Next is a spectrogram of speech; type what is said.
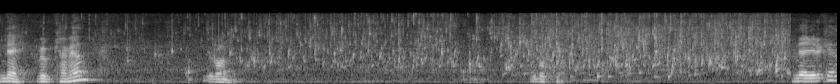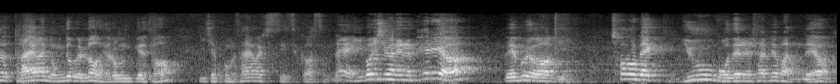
네, 그렇게 하면 이런 이렇게 네 이렇게 해서 다양한 용도별로 여러분께서 이 제품을 사용하실 수 있을 것 같습니다 네 이번 시간에는 페리아 외부 여과기 1500U 모델을 살펴봤는데요.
